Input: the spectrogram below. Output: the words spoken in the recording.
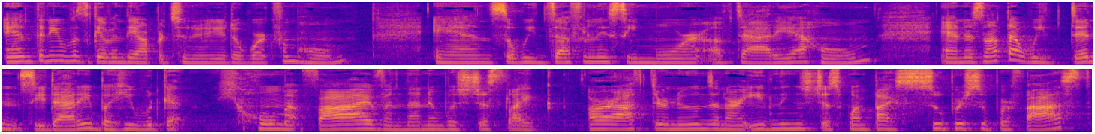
Anthony was given the opportunity to work from home. And so we definitely see more of daddy at home. And it's not that we didn't see daddy, but he would get home at five and then it was just like our afternoons and our evenings just went by super, super fast.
